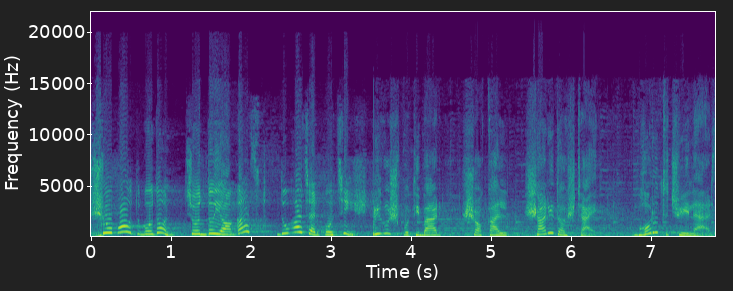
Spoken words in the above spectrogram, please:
শুভ উদ্বোধন চোদ্দই আগস্ট দু হাজার পঁচিশ। বৃহস্পতিবার সকাল সাড়ে দশটায় ভরত জুয়েলার্স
